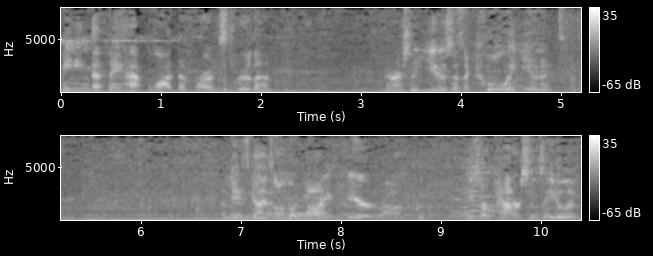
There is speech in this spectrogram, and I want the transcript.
meaning that they have blood that runs through them. They're actually used as a cooling unit. And these guys on the right here, these are Patterson's eland,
